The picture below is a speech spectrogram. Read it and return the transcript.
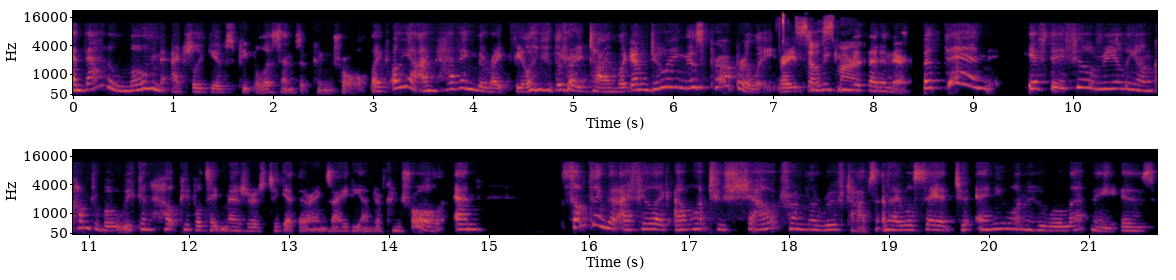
And that alone actually gives people a sense of control. Like, oh, yeah, I'm having the right feeling at the right time. Like, I'm doing this properly, right? So, so we smart. can get that in there. But then if they feel really uncomfortable, we can help people take measures to get their anxiety under control. And something that I feel like I want to shout from the rooftops, and I will say it to anyone who will let me, is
